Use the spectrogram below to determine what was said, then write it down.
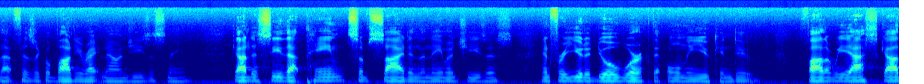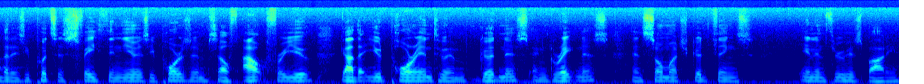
that physical body right now in Jesus' name. God, to see that pain subside in the name of Jesus, and for you to do a work that only you can do. Father, we ask, God, that as he puts his faith in you, as he pours himself out for you, God, that you'd pour into him goodness and greatness and so much good things in and through his body.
